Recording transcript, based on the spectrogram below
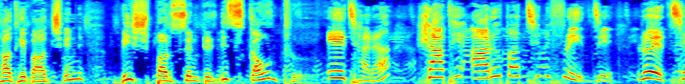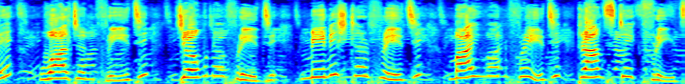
সাথে পাচ্ছেন বিশ পার্সেন্ট ডিসকাউন্ট। এছাড়া সাথে আরও পাচ্ছেন ফ্রিজ রয়েছে Walton fridge Jamuna fridge Minister fridge My One fridge Transtec fridge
